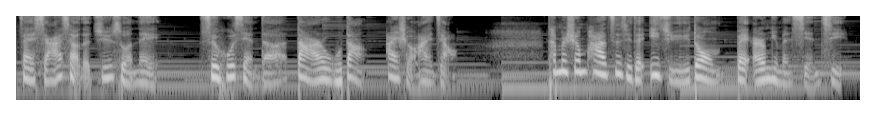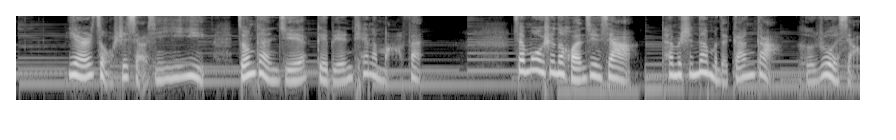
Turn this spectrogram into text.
在狭小的居所内，似乎显得大而无当、碍手碍脚。他们生怕自己的一举一动被儿女们嫌弃，因而总是小心翼翼，总感觉给别人添了麻烦。在陌生的环境下，他们是那么的尴尬和弱小。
